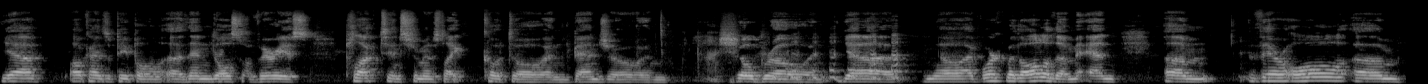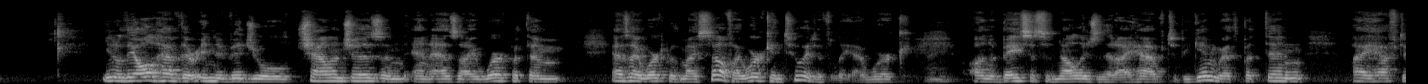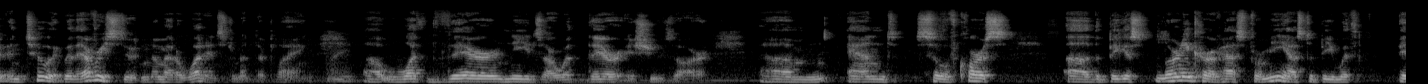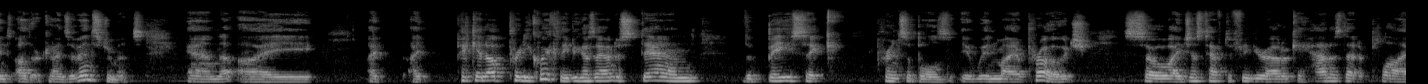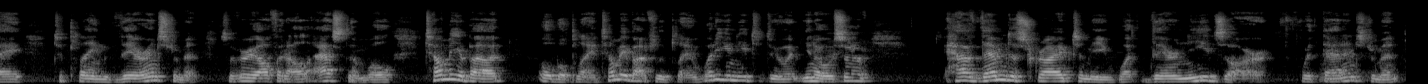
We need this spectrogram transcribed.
yeah, all kinds of people. Uh, then also various plucked instruments like koto and banjo and Gosh. dobro and yeah no i've worked with all of them and um, they're all um, you know they all have their individual challenges and and as i work with them as i worked with myself i work intuitively i work right. on the basis of knowledge that i have to begin with but then I have to intuit with every student, no matter what instrument they're playing, right. uh, what their needs are, what their issues are. Um, and so, of course, uh, the biggest learning curve has for me has to be with other kinds of instruments, and I, I, I pick it up pretty quickly because I understand the basic principles in my approach. So I just have to figure out, okay, how does that apply to playing their instrument. So very often I'll ask them, well, tell me about oboe playing, tell me about flute playing, what do you need to do? And, you know, sort of have them describe to me what their needs are with that instrument.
